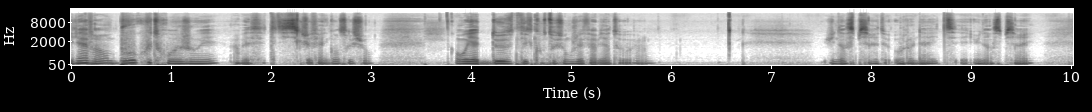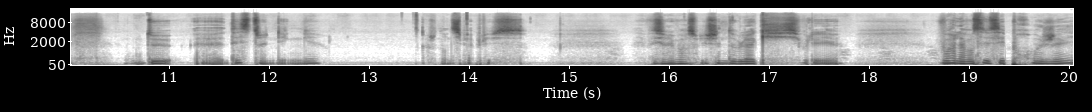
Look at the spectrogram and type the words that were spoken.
Il a vraiment beaucoup trop joué. Ah, bah, c'est ici que je vais faire une construction. En gros, il y a deux petites constructions que je vais faire bientôt. Une inspirée de Hollow Knight et une inspirée de euh, Death Stranding. Je n'en dis pas plus. Vous irez voir sur les chaînes de Bloc si vous voulez euh, voir l'avancée de ces projets.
